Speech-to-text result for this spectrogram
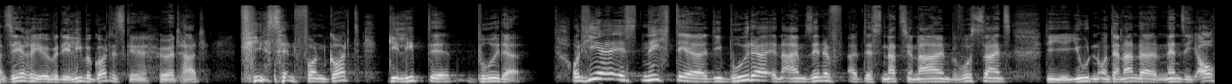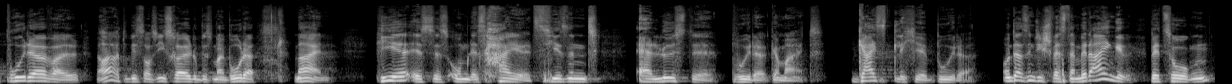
Serie über die Liebe Gottes gehört hat. Wir sind von Gott geliebte Brüder. Und hier ist nicht der, die Brüder in einem Sinne des nationalen Bewusstseins, die Juden untereinander nennen sich auch Brüder, weil ah, du bist aus Israel, du bist mein Bruder. Nein, hier ist es um des Heils. Hier sind erlöste Brüder gemeint, geistliche Brüder. Und da sind die Schwestern mit einbezogen.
